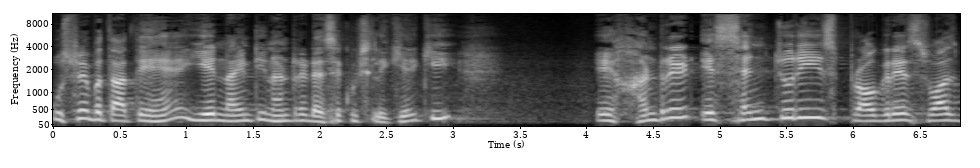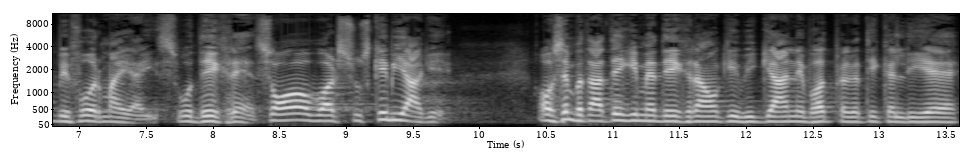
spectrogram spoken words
उसमें बताते हैं, ये 1900 ऐसे कुछ लिखिए कि a hundred a centuries progress was before my eyes वो देख रहे हैं, सौ वर्ष उसके भी आगे। और उसे बताते हैं कि मैं देख रहा हूँ कि विज्ञान ने बहुत प्रगति कर ली है,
